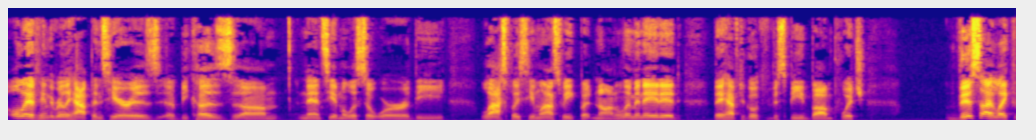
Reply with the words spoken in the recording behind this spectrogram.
only other thing that really happens here is uh, because um, Nancy and Melissa were the last place team last week, but non-eliminated. They have to go through the speed bump, which this I like.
